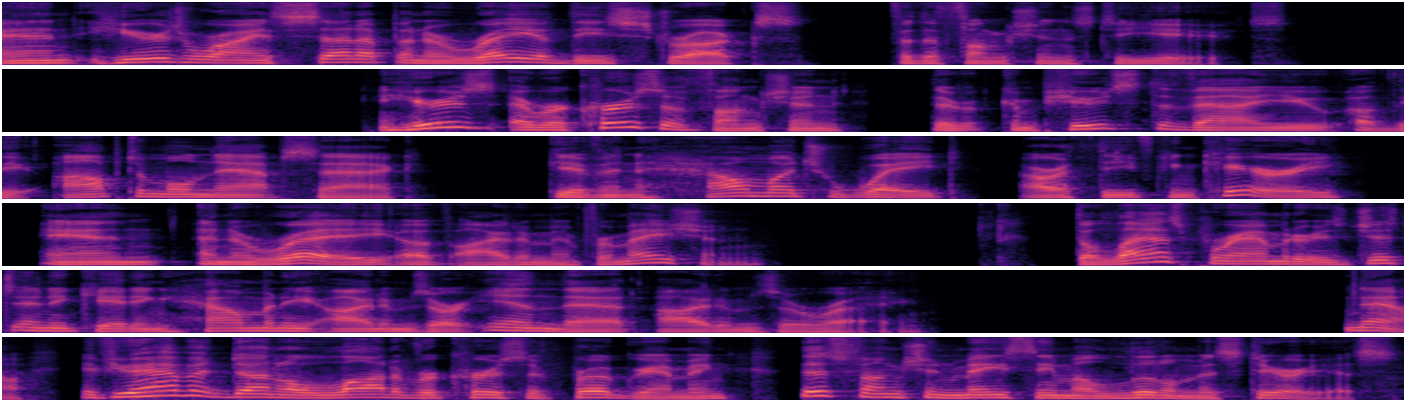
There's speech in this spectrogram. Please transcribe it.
And here's where I set up an array of these structs for the functions to use. Here's a recursive function that computes the value of the optimal knapsack given how much weight our thief can carry and an array of item information. The last parameter is just indicating how many items are in that items array. Now, if you haven't done a lot of recursive programming, this function may seem a little mysterious.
